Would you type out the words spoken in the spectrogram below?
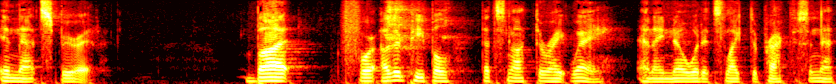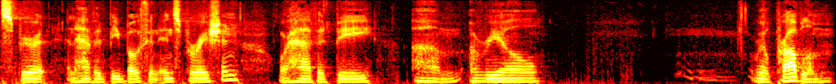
in that spirit. But for other people, that's not the right way. And I know what it's like to practice in that spirit and have it be both an inspiration or have it be um, a real, real problem.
